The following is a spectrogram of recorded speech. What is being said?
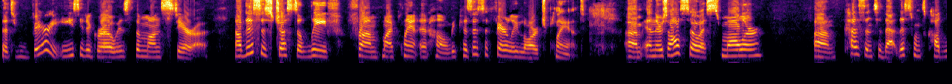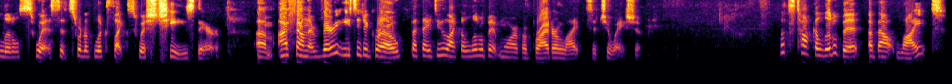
that's very easy to grow is the Monstera. Now this is just a leaf from my plant at home because it's a fairly large plant. Um, and there's also a smaller um, cousin to that. This one's called Little Swiss. It sort of looks like Swiss cheese there. Um, I found they're very easy to grow, but they do like a little bit more of a brighter light situation. Let's talk a little bit about light.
